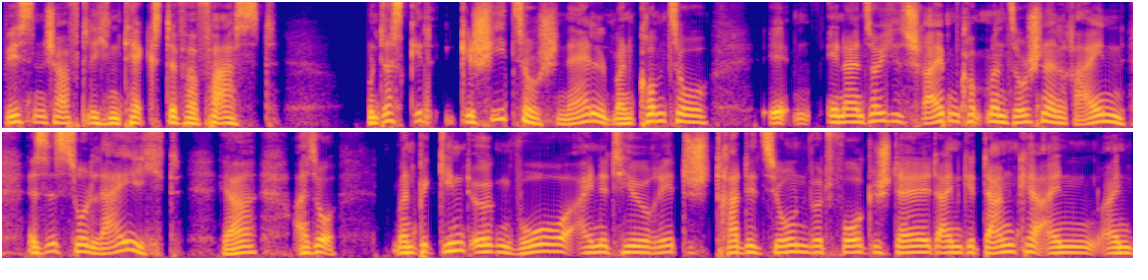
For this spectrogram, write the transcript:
wissenschaftlichen Texte verfasst. Und das geschieht so schnell. Man kommt so, äh, in ein solches Schreiben kommt man so schnell rein. Es ist so leicht. Ja, also man beginnt irgendwo, eine theoretische Tradition wird vorgestellt, ein Gedanke, ein, ein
